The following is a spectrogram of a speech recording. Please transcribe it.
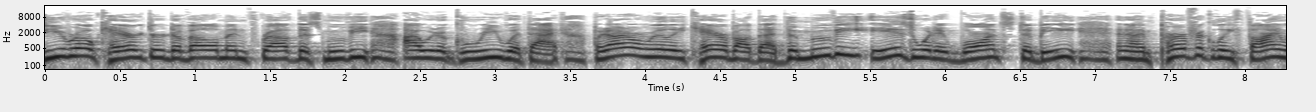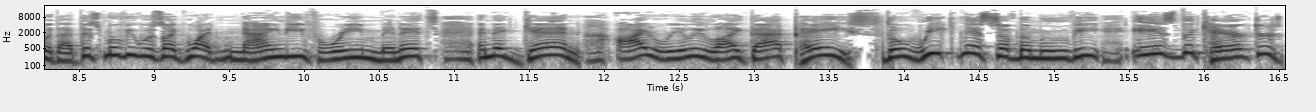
zero character development throughout this movie? I would agree with that, but I don't really care about that. The movie is what it wants to be, and I'm perfectly fine with that. This movie was like, what, 93 minutes? And again, I really like that pace. The weakness of the movie is the characters'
